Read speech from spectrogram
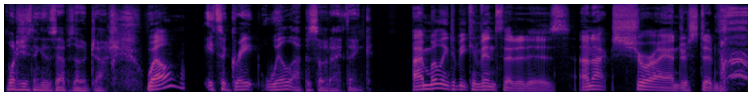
What did you think of this episode, Josh? Well, It's a great Will episode, I think. I'm willing to be convinced that it is. I'm not sure I understood my,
